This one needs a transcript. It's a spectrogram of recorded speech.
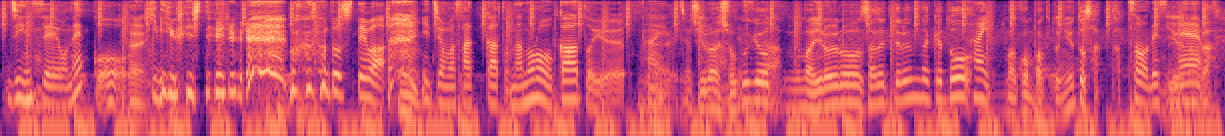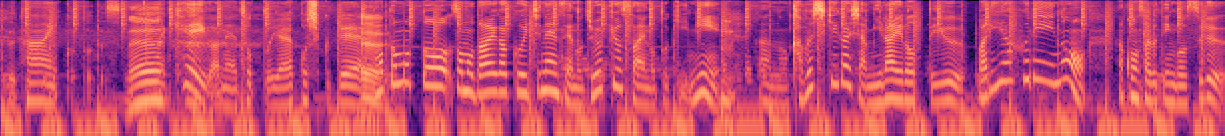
人生をねこう、はい。切り売りしているものとしては、うん。一応まあ作家と名乗ろうかという、はい、一番職業まあいろいろされてるんだけど、はい。まあコンパクトに言うと作家そうですというのね。が出てくることですね。経緯がねちょっとややこしくてええ。もともとその大学1年生の19歳の時に、うん。あの株式会社ミライロっていうバリアフリーのコンサルティングをする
